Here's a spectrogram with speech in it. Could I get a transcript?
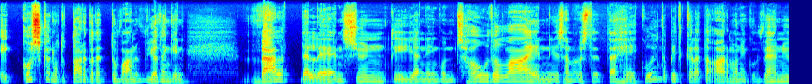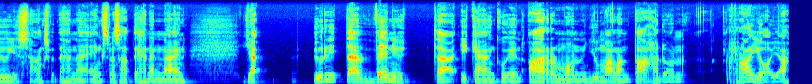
ei koskaan ollut tarkoitettu vaan jotenkin vältteleen syntiä ja niin kuin toe the line niin sanotusti, että hei kuinka pitkällä tämä armo niin kuin venyy ja saanko me tehdä näin, enkö me saa tehdä näin ja yrittää venyttää ikään kuin armon, Jumalan tahdon rajoja,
